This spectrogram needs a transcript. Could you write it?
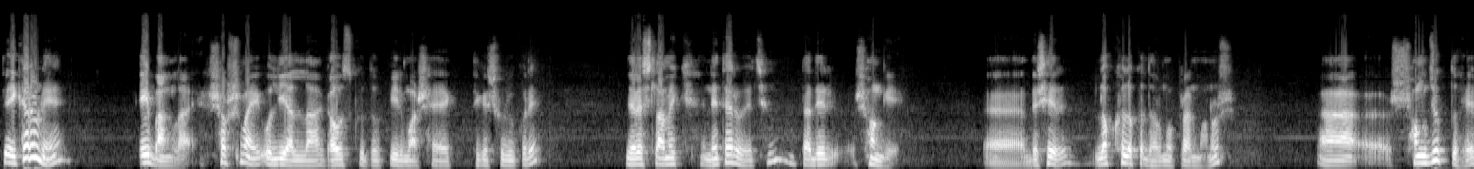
তো এই কারণে এই বাংলায় সবসময় অলি আল্লাহ, গাউস কুতুব, পীর মাসায়েক থেকে শুরু করে যারা ইসলামিক নেতা রয়েছেন, তাদের সঙ্গে দেশের লক্ষ লক্ষ ধর্মপ্রাণ মানুষ সংযুক্ত হয়ে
